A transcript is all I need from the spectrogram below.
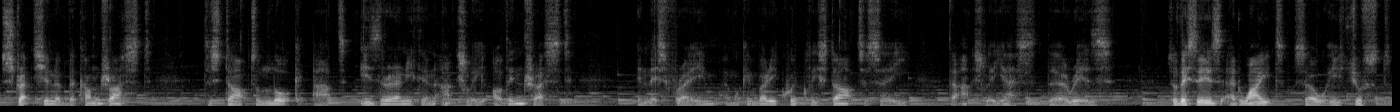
stretching of the contrast to start to look at is there anything actually of interest in this frame? And we can very quickly start to see that actually yes there is. So this is Ed White. So he's just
